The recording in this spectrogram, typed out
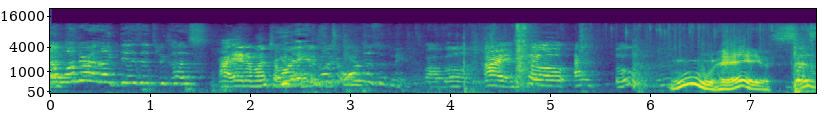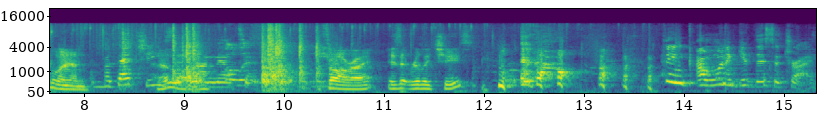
No wonder I like this. It's because I ate a bunch of you oranges. ate a bunch of with you. oranges with me. Oh, all right, so I. Ooh, Ooh, hey, sizzling. but that cheese Hello. is not Oh, melting. it's It's all right. Is it really cheese? I think I want to give this a try.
